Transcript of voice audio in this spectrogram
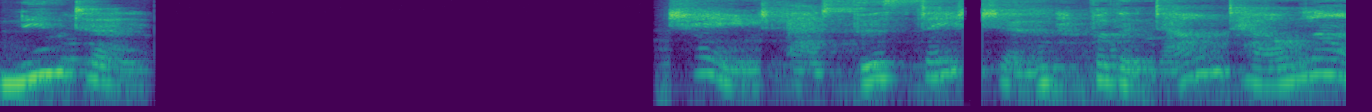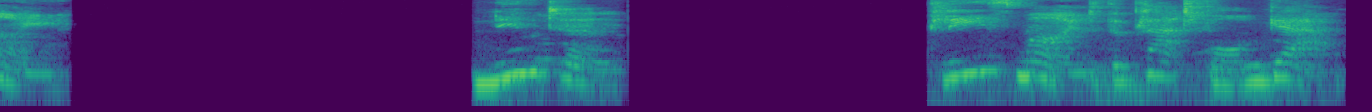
Newton. Change at this station for the downtown line. Newton. Please mind the platform gap.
